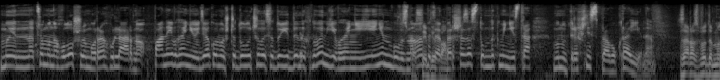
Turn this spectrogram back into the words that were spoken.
Ми на цьому наголошуємо регулярно. Пане Євгенію, дякуємо, що долучилися до єдиних новин. Євгеній Єнін був з нами. Це перший заступник міністра внутрішніх справ України. Зараз будемо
